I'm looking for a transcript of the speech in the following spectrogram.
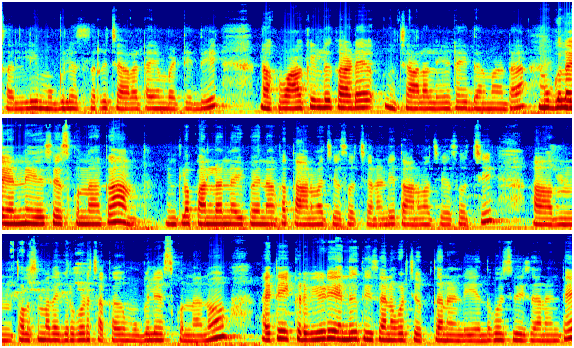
చల్లి ముగ్గులు వేసేసరికి చాలా టైం పట్టింది నాకు వాకిళ్ళు కాడే చాలా లేట్ అయింది అనమాట ముగ్గులు అవన్నీ వేసేసుకున్నాక ఇంట్లో పనులన్నీ అయిపోయినాక తానవ చేసి వచ్చానండి. తానవ చేసి వచ్చి తులసమ్మ దగ్గర కూడా చక్కగా ముగ్గులు వేసుకున్నాను అయితే ఇక్కడ వీడియో ఎందుకు తీసానో కూడా చెప్తానండి. ఎందుకు వచ్చి తీసానంటే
